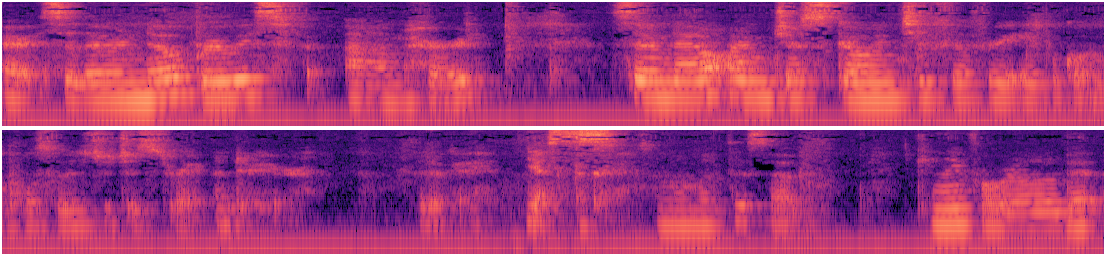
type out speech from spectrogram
Alright, so there are no bruits um, heard. So now I'm just going to feel free apical impulses to just right under here. Is that okay? Yes. Okay, so I'm gonna lift this up. Can lean forward a little bit?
